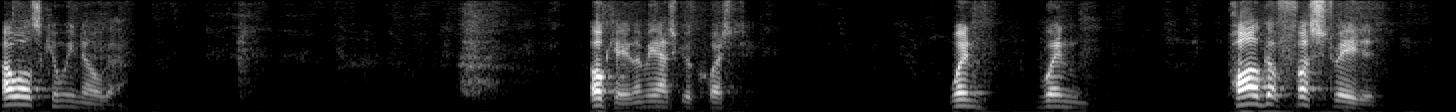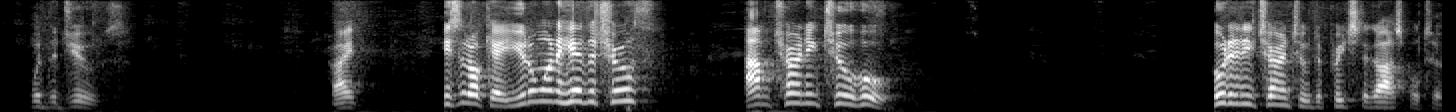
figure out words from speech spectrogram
How else can we know that? Okay, let me ask you a question. When, when Paul got frustrated with the Jews, right? He said, okay, you don't want to hear the truth? I'm turning to who? Who did he turn to to preach the gospel to?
